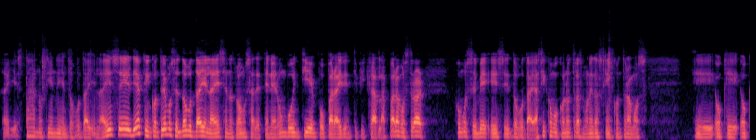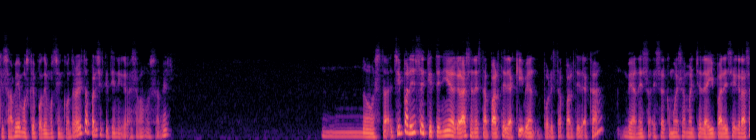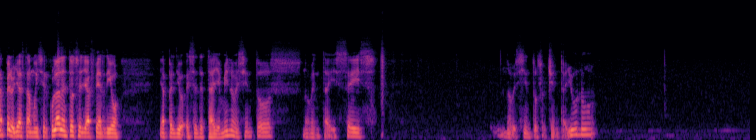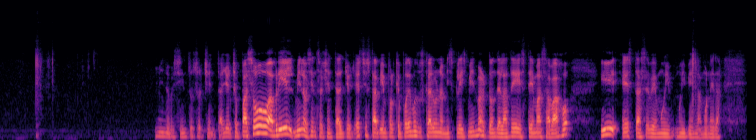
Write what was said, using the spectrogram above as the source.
Ahí está, no tiene el double die en la S. El día que encontremos el double die en la S nos vamos a detener un buen tiempo para identificarla, para mostrar cómo se ve ese double die, así como con otras monedas que encontramos eh, o, que, o que sabemos que podemos encontrar. Esta parece que tiene grasa, vamos a ver. Mm, no está. Sí parece que tenía grasa en esta parte de aquí. Vean, por esta parte de acá. Vean esa, esa como esa mancha de ahí parece grasa, pero ya está muy circulada, entonces ya perdió, ya perdió ese detalle. 1996, 981. 1988. Pasó abril 1988. Esto está bien porque podemos buscar una misplaced Midmark donde la D esté más abajo y esta se ve muy, muy bien la moneda.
